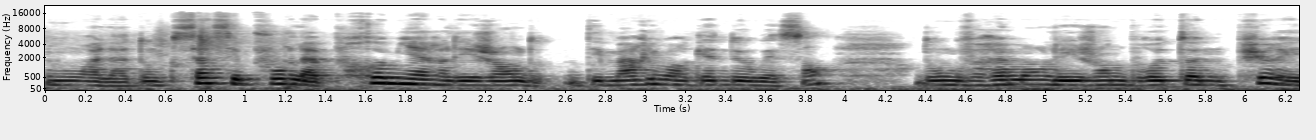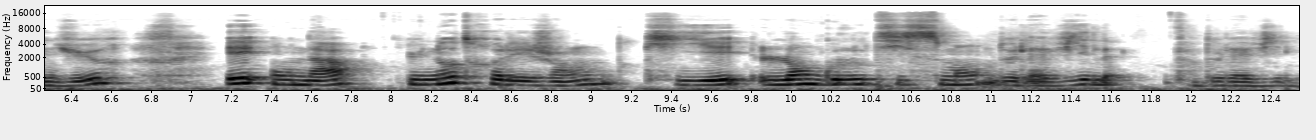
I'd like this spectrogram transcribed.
Voilà, donc ça c'est pour la première légende des Marie-Morgane de Ouessant, donc vraiment légende bretonne pure et dure. Et on a une autre légende qui est l'engloutissement de la ville, enfin de la ville,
